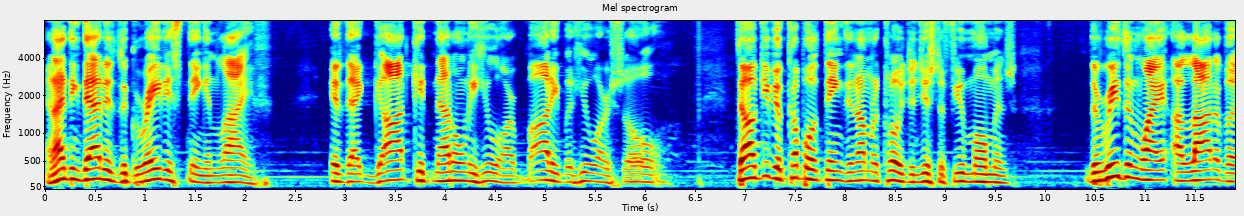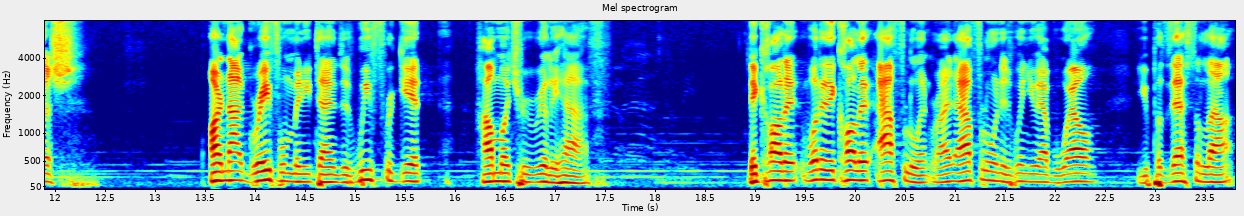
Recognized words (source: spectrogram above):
And I think that is the greatest thing in life is that God could not only heal our body, but heal our soul. So I'll give you a couple of things and I'm going to close in just a few moments. The reason why a lot of us are not grateful many times is we forget how much we really have. They call it, what do they call it? Affluent, right? Affluent is when you have wealth, you possess a lot.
